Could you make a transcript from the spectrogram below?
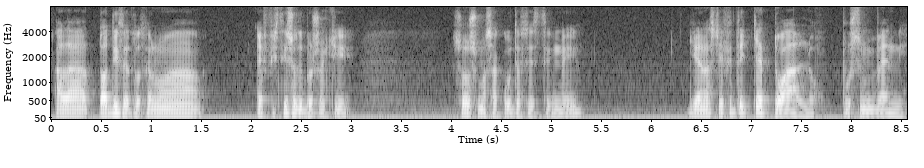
Αλλά το αντίθετο, θέλω να εφιστήσω την προσοχή σε όσους μας ακούτε αυτή τη στιγμή για να σκεφτείτε και το άλλο που συμβαίνει.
